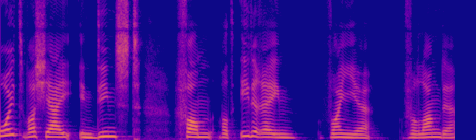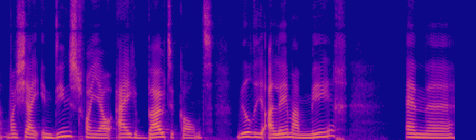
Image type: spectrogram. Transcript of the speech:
ooit was jij in dienst van wat iedereen van je verlangde, was jij in dienst van jouw eigen buitenkant. Wilde je alleen maar meer. En uh,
